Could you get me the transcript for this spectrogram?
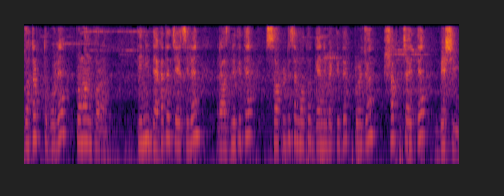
যথার্থ বলে প্রমাণ করা। তিনি দেখাতে চেয়েছিলেন রাজনীতিতে সক্রেটিসের মতো জ্ঞানী ব্যক্তিদের প্রয়োজন সবচাইতে বেশি।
